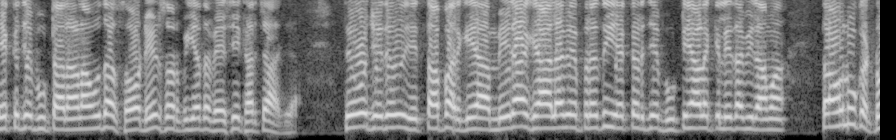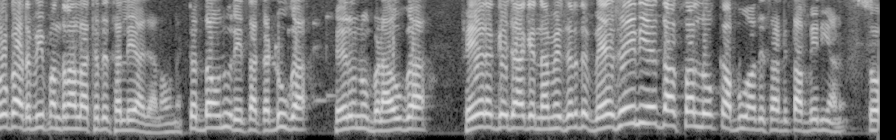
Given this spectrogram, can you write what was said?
ਇੱਕ ਜੇ ਬੂਟਾ ਲਾਣਾ ਉਹਦਾ 100 150 ਰੁਪਈਆ ਤਾਂ ਵੈਸੇ ਹੀ ਖਰਚਾ ਆ ਗਿਆ। ਤੇ ਉਹ ਜਦੋਂ ਰੇਤਾ ਭਰ ਗਿਆ ਮੇਰਾ ਖਿਆਲ ਹੈ ਵੀ ਪ੍ਰਤੀ ਏਕੜ ਜੇ ਬੂਟਿਆਂ ਵਾਲੇ ਕਿੱਲੇ ਦਾ ਵੀ ਲਾਵਾਂ ਤਾਂ ਉਹਨੂੰ ਘੱਟੋ ਘੱਟ ਵੀ 15 ਲੱਖ ਦੇ ਥੱਲੇ ਆ ਜਾਣਾ ਉਹਨੇ। ਕਿੱਦਾਂ ਉਹਨੂੰ ਰੇਤਾ ਕੱਢੂਗਾ, ਫਿਰ ਉਹਨੂੰ ਬਣਾਊਗਾ, ਫਿਰ ਅੱਗੇ ਜਾ ਕੇ ਨਵੇਂ ਸਿਰ ਤੇ। ਵੈਸੇ ਹੀ ਨਹੀਂ ਇਹ 10 ਸਾਲ ਲੋਕ ਕਾਬੂ ਆਉਂਦੇ ਸਾਡੇ ਤਾਬੇ ਨਹੀਂ ਆਣੇ ਸੋ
